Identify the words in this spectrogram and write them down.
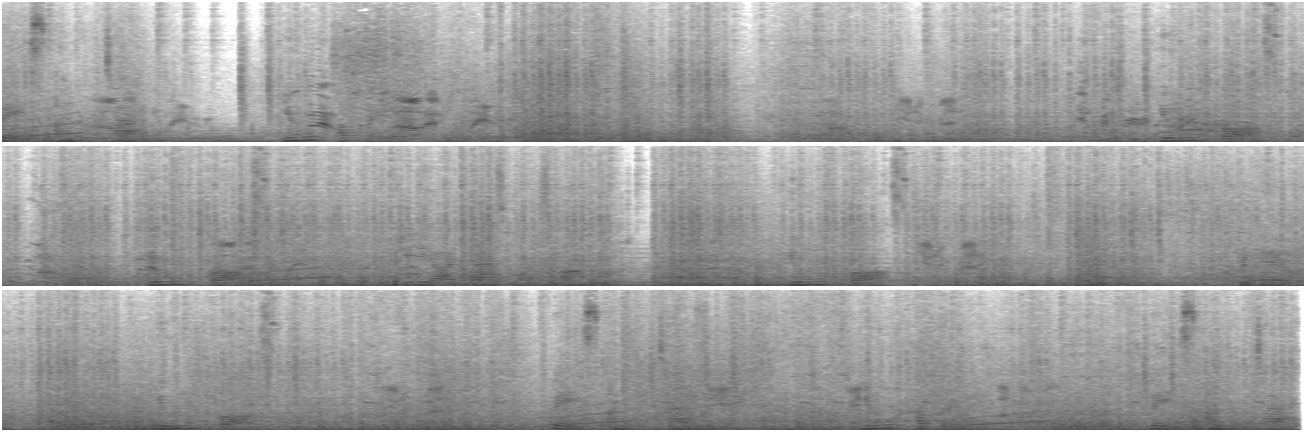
Base under attack. Unit upgraded. Loud and. Unit lost. Unit lost. GDI transports en route. Unit lost. Unit ready. Repairing. Unit lost. Base under attack. Unit upgraded. Base under attack.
